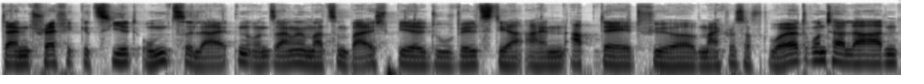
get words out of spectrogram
deinen Traffic gezielt umzuleiten. Und sagen wir mal zum Beispiel, du willst dir ein Update für Microsoft Word runterladen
